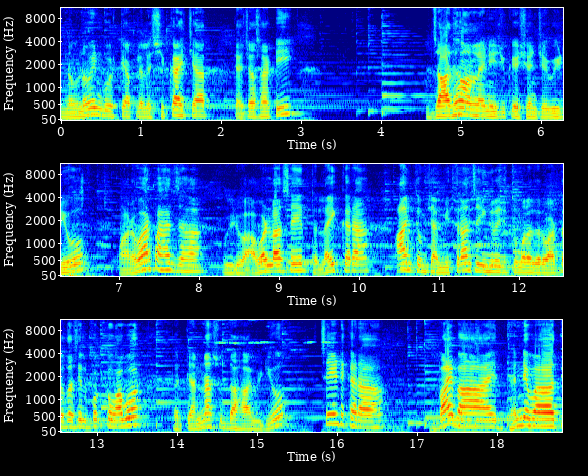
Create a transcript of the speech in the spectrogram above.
नवनवीन गोष्टी आपल्याला शिकायच्यात. त्याच्यासाठी जाधव ऑनलाईन एज्युकेशनचे व्हिडिओ वारंवार पाहत जा. व्हिडिओ आवडला असेल तर लाईक करा आणि तुमच्या मित्रांचं इंग्रजी तुम्हाला जर वाटत असेल पक्क व्हावं तर त्यांनासुद्धा हा व्हिडिओ सेंड करा. बाय बाय धन्यवाद.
